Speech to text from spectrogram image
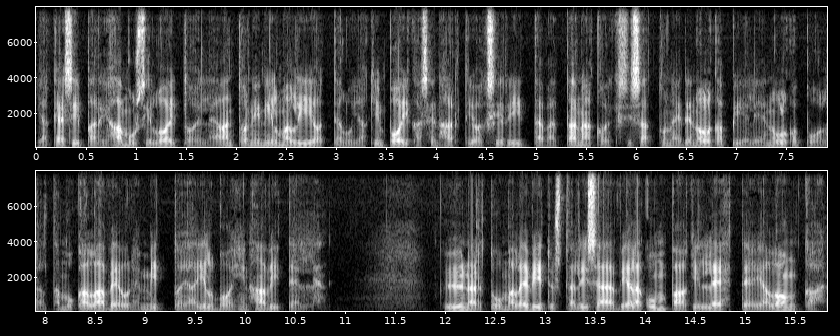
ja käsipari hamusi loitoille Antonin ilman liioittelujakin poikasen hartioiksi riittävät tanakoiksi sattuneiden olkapielien ulkopuolelta muka laveuden mittoja ilmoihin havitellen. Kyynärtuuma levitystä lisää vielä kumpaakin lehteen ja lonkaan,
